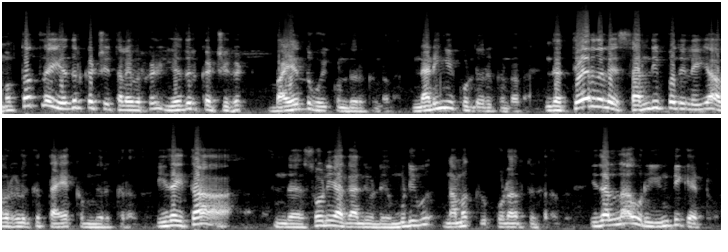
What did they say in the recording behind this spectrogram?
மொத்தத்துல எதிர்க்கட்சி தலைவர்கள் எதிர்க்கட்சிகள் பயந்து போய் கொண்டிருக்கின்றன நடுங்கி கொண்டிருக்கின்றன இந்த தேர்தலை சந்திப்பதிலேயே அவர்களுக்கு தயக்கம் இருக்கிறது. இதைத்தான் இந்த சோனியா காந்தியுடைய முடிவு நமக்கு உணர்த்துகிறது. இதெல்லாம் ஒரு இண்டிகேட்டர்.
